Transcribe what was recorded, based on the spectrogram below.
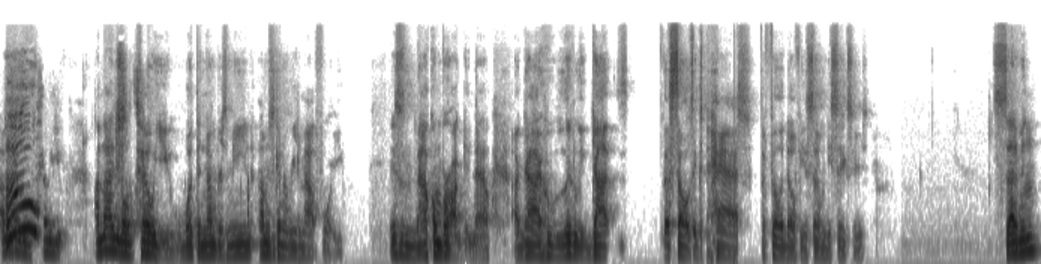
I'm not gonna tell you. I'm not even gonna tell you what the numbers mean. I'm just gonna read them out for you. This is Malcolm Brogdon now, a guy who literally got the Celtics past the Philadelphia 76ers seven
